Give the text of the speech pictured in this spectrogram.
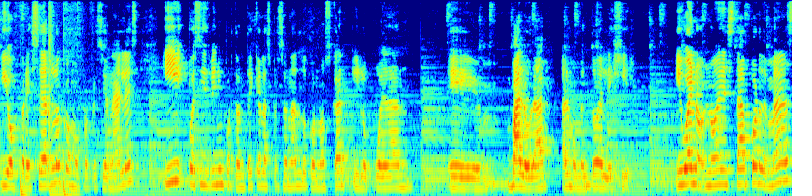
y ofrecerlo como profesionales. Y pues es bien importante que las personas lo conozcan y lo puedan eh, valorar al momento de elegir. Y bueno, no está por demás.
